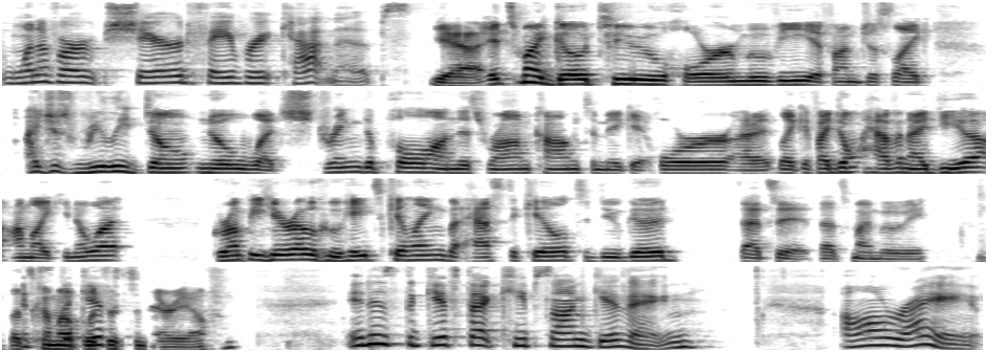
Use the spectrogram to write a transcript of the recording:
one of our shared favorite catnips. yeah, it's my go-to horror movie. If I'm just like, I just really don't know what string to pull on this rom com to make it horror. I like if I don't have an idea, I'm like, you know what, grumpy hero who hates killing but has to kill to do good. That's it. That's my movie. Let's It's come up with a scenario. It is the gift that keeps on giving. All right.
